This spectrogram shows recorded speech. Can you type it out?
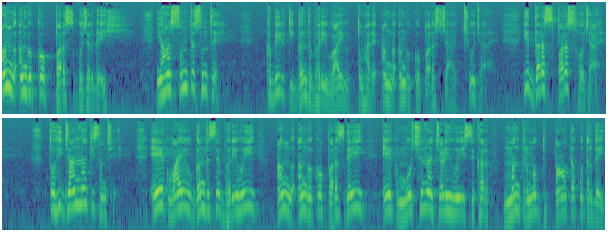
अंग अंग को परस गुजर गई। यहाँ सुनते सुनते कबीर की गंध भरी वायु तुम्हारे अंग अंग को परस जाए, छू जाए। ये दरस परस हो जाए। तो ही जानना कि समझे, एक वायु गंध से भरी हुई अंग अंग को परस गई, एक मूर्छना चढ़ी हुई शिखर मंत्र मुग्ध पाँव तक उतर गई।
